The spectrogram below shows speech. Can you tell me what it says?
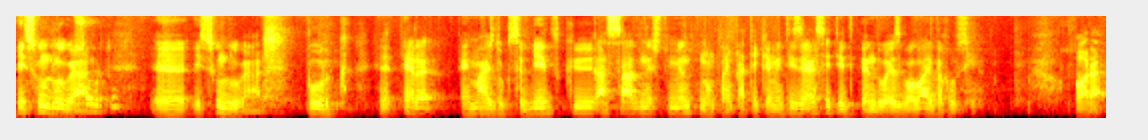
em segundo lugar, Sobretudo. eh, em segundo lugar, porque era é mais do que sabido que Assad neste momento não tem praticamente exército e depende do Hezbollah e da Rússia. Ora,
